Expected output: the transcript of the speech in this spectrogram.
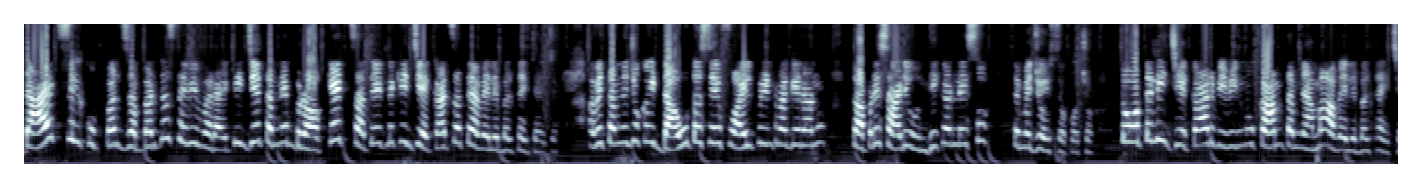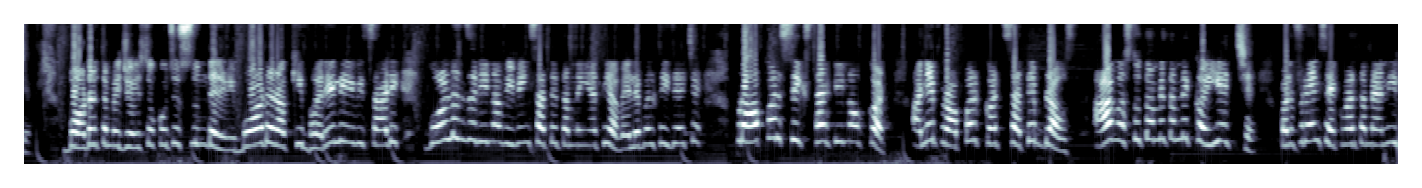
ડાયટ સિલ્ક ઉપર જબરદસ્ત એવી વેરાયટી જે તમને બ્રોકેટ સાથે એટલે કે જેકાર્ડ સાથે અવેલેબલ થઈ જાય છે. હવે તમને જો કંઈ ડાઉટ હશે ફોઇલ પ્રિન્ટ વગેરેનું, તો આપણે સાડી ઊંધી કરી લઈશું. તમે જોઈ શકો છો. ટોટલી જેકાર્ડ વિવિંગનું કામ તમને આમાં અવેલેબલ થાય છે. બોર્ડર તમે જોઈ શકો છો, સુંદર એવી બોર્ડર આખી ભરેલી એવી સાડી ગોલ્ડન ઝરીના વિવિંગ સાથે તમને અહીંયાથી અવેલેબલ થઈ જાય છે. પ્રોપર સિક્સ થર્ટીનો કટ અને પ્રોપર કટ સાથે બ્લાઉઝ આ વસ્તુ તો અમે તમને કહીએ જ છે. પણ ફ્રેન્ડ્સ એકવાર તમે આની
